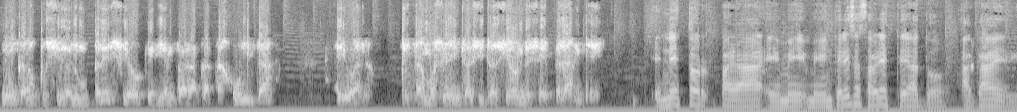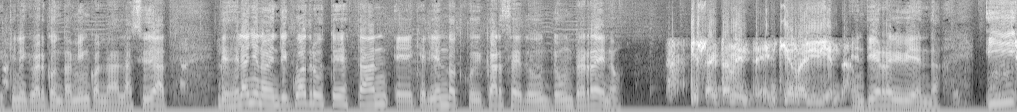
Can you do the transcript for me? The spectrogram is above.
nunca nos pusieron un precio, querían toda la plata junta y bueno, estamos en esta situación desesperante. Eh, Néstor, para, eh, me, interesa saber este dato acá eh, que tiene que ver con también con la, ciudad. Desde el año 94 ustedes están queriendo adjudicarse de un, terreno. Exactamente, en tierra y vivienda. En tierra y vivienda. Y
